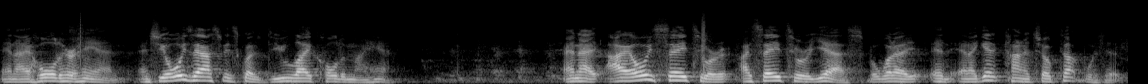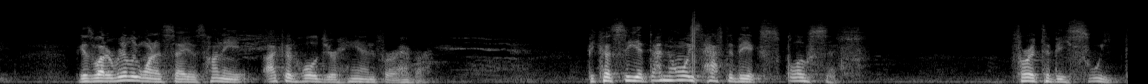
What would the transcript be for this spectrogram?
And I hold her hand. And she always asks me this question Do you like holding my hand? And I, I always say to her, I say to her, yes, but what I, and, and I get kind of choked up with it. Because what I really want to say is, honey, I could hold your hand forever. Because see, it doesn't always have to be explosive for it to be sweet.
